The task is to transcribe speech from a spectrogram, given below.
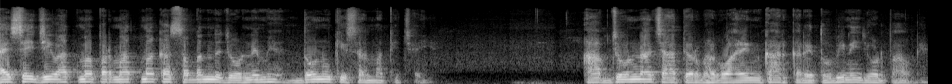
ऐसे ही जीवात्मा परमात्मा का संबंध जोड़ने में दोनों की सहमति चाहिए। आप जोड़ना चाहते और भगवान इनकार करे तो भी नहीं जोड़ पाओगे।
